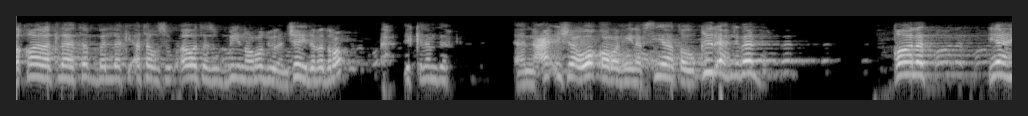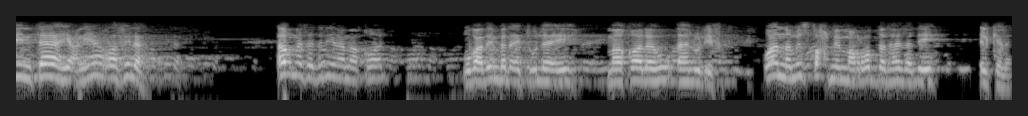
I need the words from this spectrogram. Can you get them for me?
فقالت لا تبا لك أو تسبين رجلا؟ شهد بدرا إيه الكلام ده؟ أن عائشة وقر في نفسها توقير أهل بدر. قالت يا هنتاه يعني يا غافلة. أو ما تدرين ما قال؟ وبعدين بدأت تقول لها إيه؟ ما قاله أهل الإفك. وأن مصطح ممن ردد هذا الإيه؟ الكلام.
